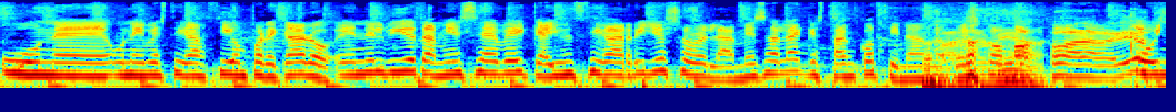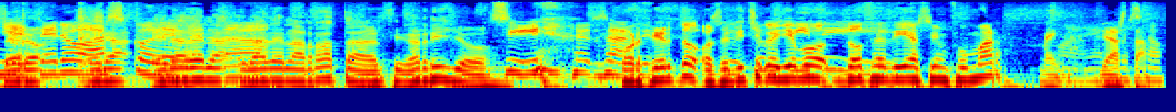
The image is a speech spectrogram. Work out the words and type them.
una, una investigación, porque claro, en el vídeo también se ve que hay un cigarrillo sobre la mesa a la que están cocinando. que es como puñetero era, asco de era de la, verdad. era de la rata, el cigarrillo. Sí, o sea, Por cierto, os he dicho que llevo chupito y- 12 días sin fumar. Venga, Vale, ya está.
